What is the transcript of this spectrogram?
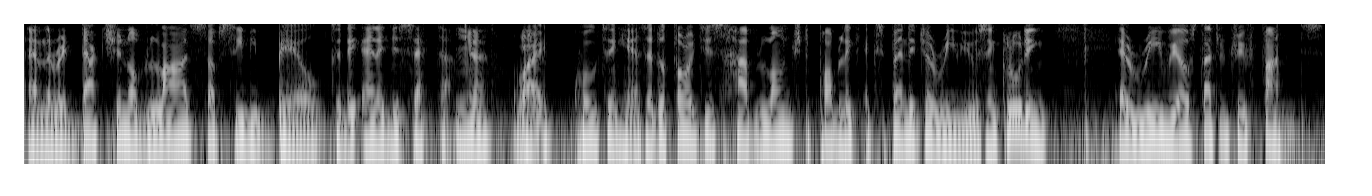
and the reduction of large subsidy bill to the energy sector. Yeah. Right? Yeah. Quoting here, said authorities have launched public expenditure reviews, including a review of statutory funds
